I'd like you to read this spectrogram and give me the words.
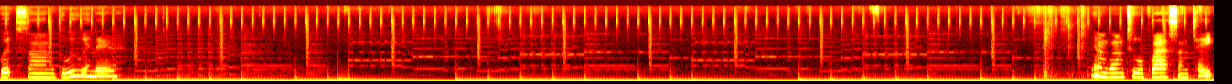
Put some glue in there. Then I'm going to apply some tape.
